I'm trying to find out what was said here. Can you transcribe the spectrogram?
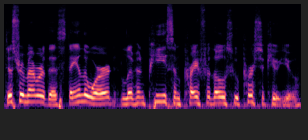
Just remember this stay in the Word, live in peace, and pray for those who persecute you.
